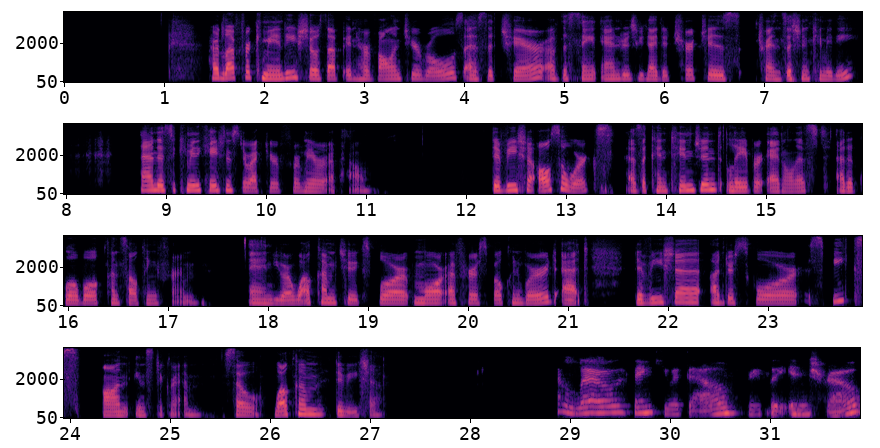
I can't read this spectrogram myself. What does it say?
Her love for community shows up in her volunteer roles as the chair of the St. Andrews United Church's Transition Committee and as the communications director for Mirror Appel. Devisha also works as a contingent labor analyst at a global consulting firm. And you are welcome to explore more of her spoken word at Devisha underscore speaks on Instagram. So welcome, Devisha. Hello, thank you, Adele, for the intro.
